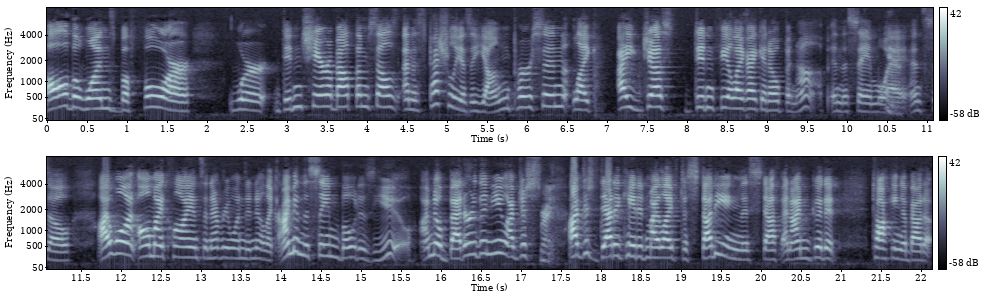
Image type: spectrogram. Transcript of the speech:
all the ones before were didn't share about themselves and especially as a young person like I just didn't feel like I could open up in the same way. Yeah. And so I want all my clients and everyone to know like I'm in the same boat as you. I'm no better than you. I've just right. I've just dedicated my life to studying this stuff and I'm good at talking about uh,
